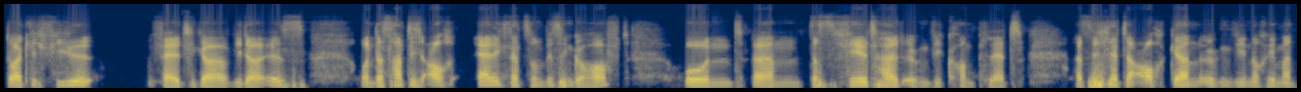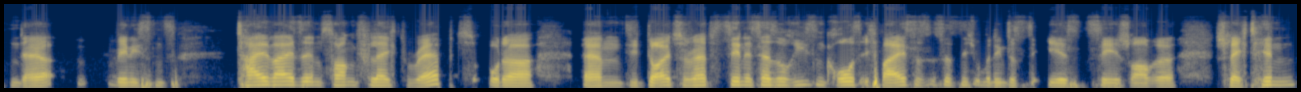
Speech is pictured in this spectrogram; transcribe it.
deutlich vielfältiger wieder ist. Und das hatte ich auch ehrlich gesagt so ein bisschen gehofft. Und ähm, das fehlt halt irgendwie komplett. Also ich hätte auch gern irgendwie noch jemanden, der wenigstens teilweise im Song vielleicht rappt oder ähm, die deutsche Rap-Szene ist ja so riesengroß. Ich weiß, es ist jetzt nicht unbedingt das ESC-Genre schlechthin,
